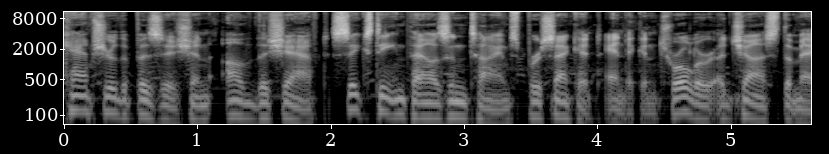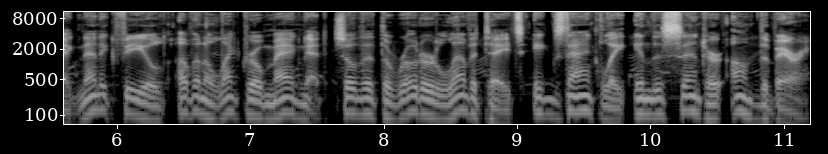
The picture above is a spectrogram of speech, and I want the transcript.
capture the position of the shaft 16,000 times per second, and a controller adjusts the magnetic field of an electromagnet so that the rotor levitates exactly in the center of the bearing.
